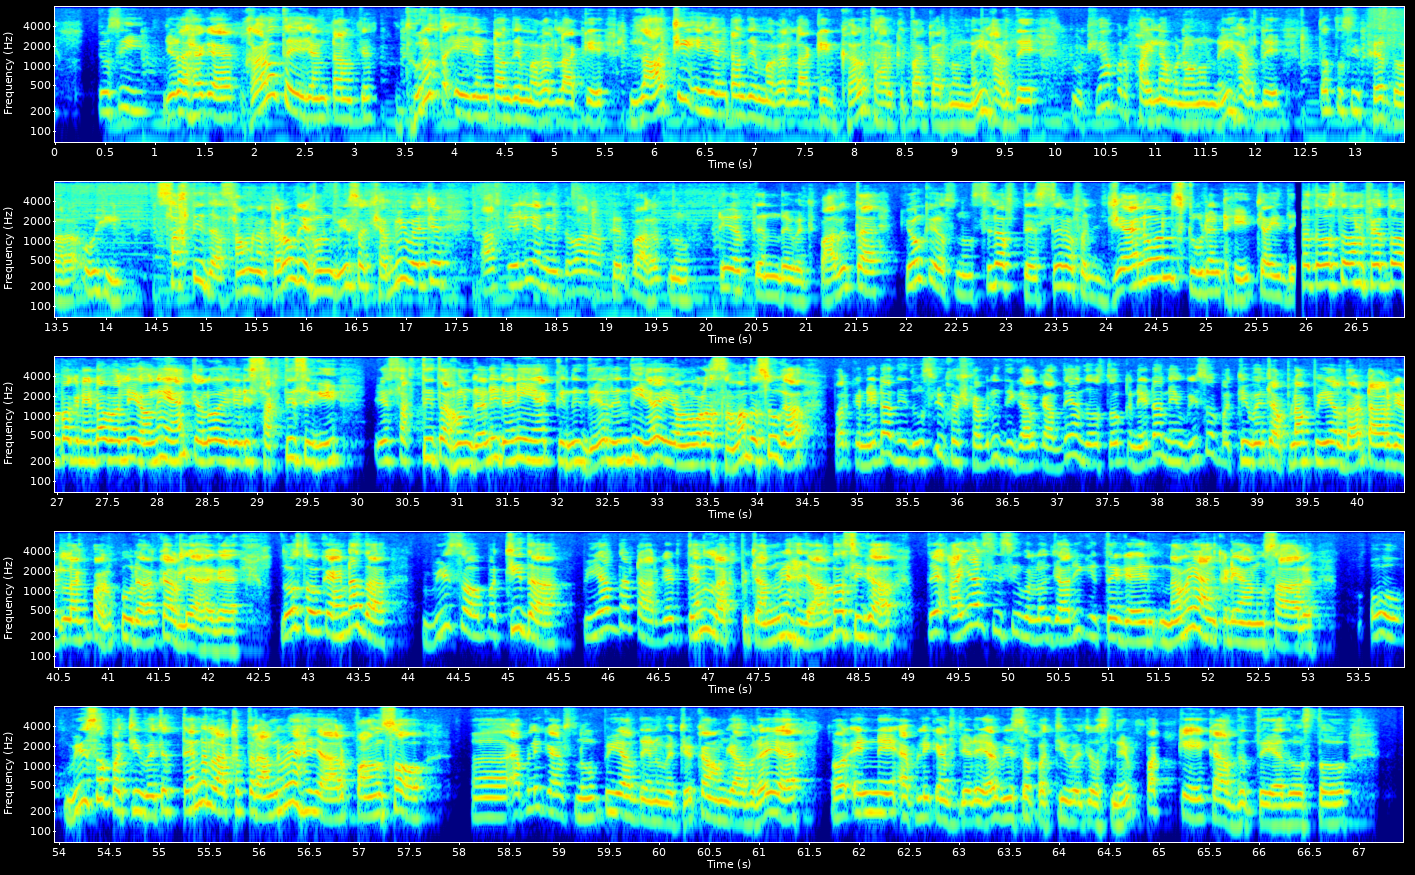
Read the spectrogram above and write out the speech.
ਤੁਸੀਂ ਜਿਹੜਾ ਹੈਗਾ ਗਲਤ ਏਜੰਟਾਂ 'ਚ, ਧੁਰਤ ਏਜੰਟਾਂ ਦੇ ਮਗਰ ਲਾ ਕੇ, ਲਾਲਚੀ ਏਜੰਟਾਂ ਦੇ ਮਗਰ ਲਾ ਕੇ ਗਲਤ ਹਰਕਤਾਂ ਕਰਨੋਂ ਨਹੀਂ ਹਟਦੇ, ਝੂਠੀਆਂ ਪ੍ਰੋਫਾਈਲਾਂ ਬਣਾਉਣੋਂ ਨਹੀਂ ਹਟਦੇ, ਤਾਂ ਤੁਸੀਂ ਫਿਰ ਦੁਬਾਰਾ ਉਹੀ ਸਖਤੀ ਦਾ ਸਾਹਮਣਾ ਕਰੋਗੇ ਹੁਣ 2026 ਵਿੱਚ। ਆਸਟ੍ਰੇਲੀਆ ਨੇ ਦੁਬਾਰਾ ਫਿਰ ਭਾਰਤ ਨੂੰ ਟੀਅਰ 3 ਦੇ ਵਿੱਚ ਪਾ ਦਿੱਤਾ ਕਿਉਂਕਿ ਉਸ ਨੂੰ ਸਿਰਫ ਤੇ ਸਿਰਫ ਜੈਨੂਅਨ ਸਟੂਡੈਂਟ ਹੀ ਚਾਹੀਦੇ। ਤਾਂ ਦੋਸਤੋ, ਹੁਣ ਫਿਰ ਤੋਂ ਆਪਾਂ ਕੈਨੇਡਾ ਵੱਲ ਹੀ ਆਉਨੇ ਆ ਚਲੋ, ਇਹ ਜਿਹੜੀ ਸਖਤੀ ਸੀਗੀ ਇਹ ਸਖਤੀ ਤਾਂ ਹੁਣ ਰਹਿਣੀ ਰਹਿਣੀ ਹੈ, ਕਿੰਨੀ ਦੇਰ ਰਹਿੰਦੀ ਹੈ, ਇਹ ਆਉਣ ਵਾਲਾ ਸਮਾਂ ਦੱਸੂਗਾ। ਪਰ ਕੈਨੇਡਾ ਦੀ ਦੂਸਰੀ ਖੁਸ਼ਖਬਰੀ ਦੀ ਗੱਲ ਕਰਦੇ ਹਾਂ ਦੋਸਤੋ, ਕੈਨੇਡਾ ਨੇ 2025 ਵਿੱਚ ਆਪਣਾ ਪੀਆਰ ਦਾ ਟਾਰਗੇਟ ਲਗਭਗ ਪੂਰਾ ਕਰ ਲਿਆ ਹੈਗਾ। ਦੋਸਤੋ, ਕੈਨੇਡਾ ਦਾ 2025 ਦਾ ਪੀਆਰ ਦਾ ਟਾਰਗੇਟ 395000 ਦਾ ਸੀਗਾ ਤੇ ਆਈਆਰਸੀਸੀ ਵੱਲੋਂ ਜਾਰੀ ਕੀਤੇ ਗਏ ਨਵੇਂ ਅੰਕੜਿਆਂ ਅਨੁਸਾਰ ਉਹ 2025 ਵਿੱਚ 393500 ਐਪਲੀਕੈਂਟਸ ਨੂੰ ਪੀਆਰ ਦੇਣ ਵਿੱਚ ਕਾਮਯਾਬ ਰਹੇ ਹੈ ਔਰ ਇੰਨੇ ਐਪਲੀਕੈਂਟਸ ਜਿਹੜੇ ਆ 2025 ਵਿੱਚ ਉਸਨੇ ਪੱਕੇ ਕਰ ਦਿੱਤੇ ਆ ਦੋਸਤੋ।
